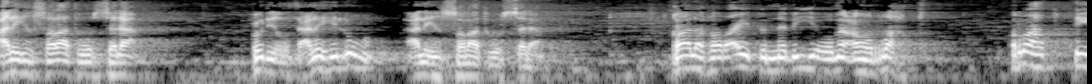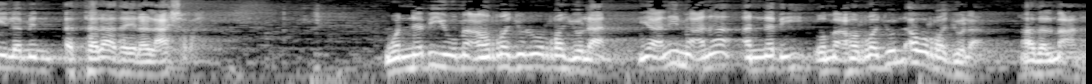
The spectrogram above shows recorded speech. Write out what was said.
عليه الصلاة والسلام. عرضت عليه الأمم عليه الصلاة والسلام. قال فرأيت النبي ومعه الرهط. الرهط قيل من الثلاثة إلى العشرة. والنبي معه الرجل والرجلان. يعني معنى النبي ومعه الرجل أو الرجلان. هذا المعنى.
